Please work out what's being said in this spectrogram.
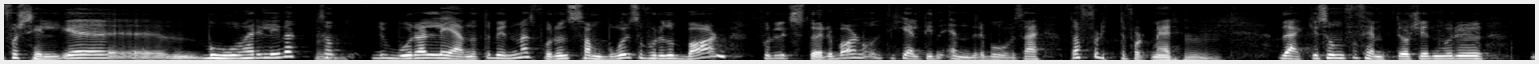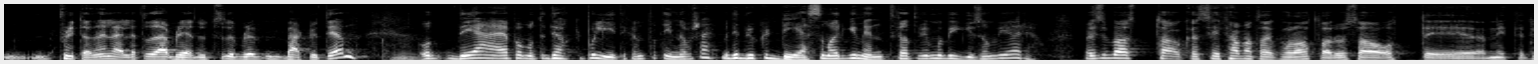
forskjellige eh, behov her i livet. Sant? Du bor alene til å begynne med, så får du en samboer, så får du noen barn, så får du litt større barn, og hele tiden endrer behovet seg. Da flytter folk mer. Det er ikke som for 50 år siden hvor du flytta inn i en leilighet, og der ble du, du ble båret ut igjen. Og det er på en måte, det har ikke politikerne tatt inn over seg, men de bruker det som argument for at vi må bygge som vi gjør. Hvis vi bare tar hva si 35 kvadrater, du sa 80 000-90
